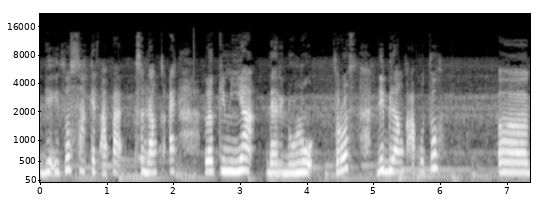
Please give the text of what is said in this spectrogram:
dia itu sakit apa? Sedang eh leukemia dari dulu. Terus dia bilang ke aku tuh eh,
